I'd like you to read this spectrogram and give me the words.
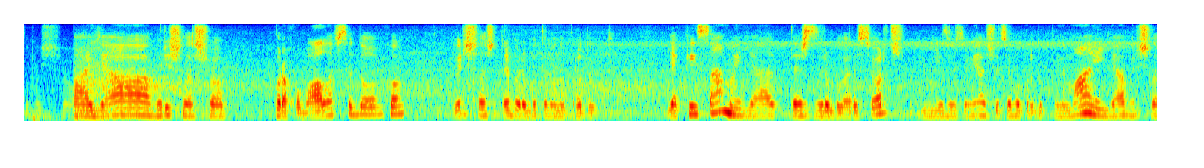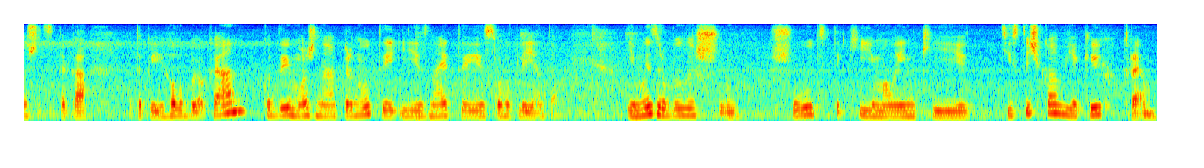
Ну, а я вирішила, що порахувала все довго. Вирішила, що треба робити монопродукт. Який саме я теж зробила ресерч і зрозуміла, що цього продукту немає. І я вирішила, що це така, такий голубий океан, куди можна пірнути і знайти свого клієнта. І ми зробили шу. Шу це такі маленькі тістечка, в яких крем.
